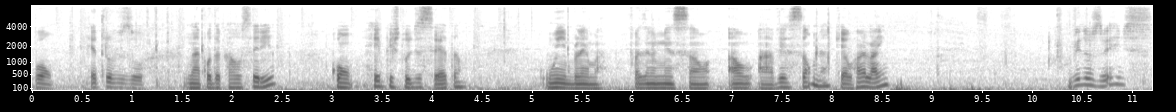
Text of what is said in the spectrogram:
Bom, retrovisor na cor da carroceria, com repistor de seta, um emblema fazendo menção ao, à versão, né, que é o Highline. Vidros verdes,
